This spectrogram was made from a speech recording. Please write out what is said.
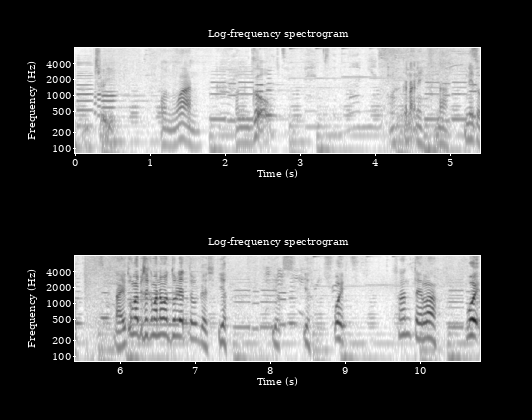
On 3 On 1 On go Wah kena nih Nah ini tuh Nah itu nggak bisa ke mana-mana tuh lihat tuh guys Ya Ya Ya Woi Santai lah Woi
